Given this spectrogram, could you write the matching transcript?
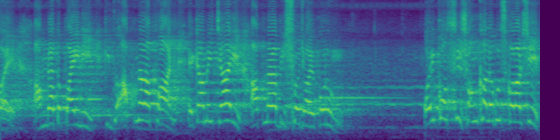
হয়। আমরা তো পাইনি, কিন্তু আপনারা পান, এটা আমি চাই, আপনারা বিশ্ব জয় করুন। ঐক্যশ্রী সংখ্যালঘু স্কলারশিপ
